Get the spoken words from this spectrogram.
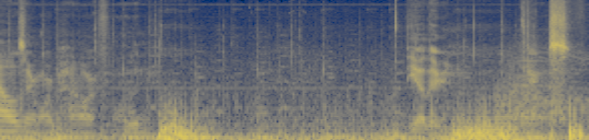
Cows are more powerful than the other things.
